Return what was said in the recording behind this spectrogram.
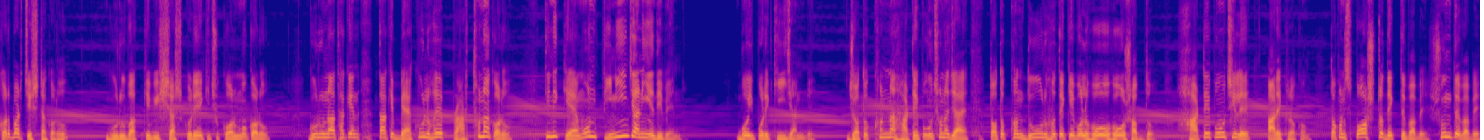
করবার চেষ্টা করো। গুরুবাক্যে বিশ্বাস করে কিছু কর্ম করো। গুরু না থাকেন তাকে ব্যাকুল হয়ে প্রার্থনা করো। তিনি কেমন তিনিই জানিয়ে দিবেন। বই পড়ে কি জানবে? যতক্ষণ না হাটে পৌঁছানো যায়, ততক্ষণ দূর হতে কেবল হো হো শব্দ। হাটে পৌঁছিলে আরেক রকম। তখন স্পষ্ট দেখতে পাবে, শুনতে পাবে।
